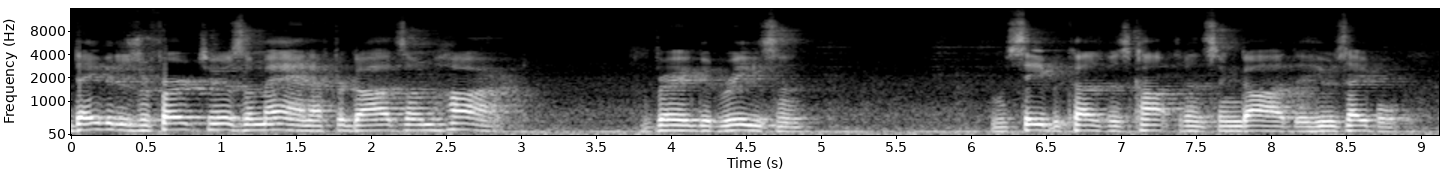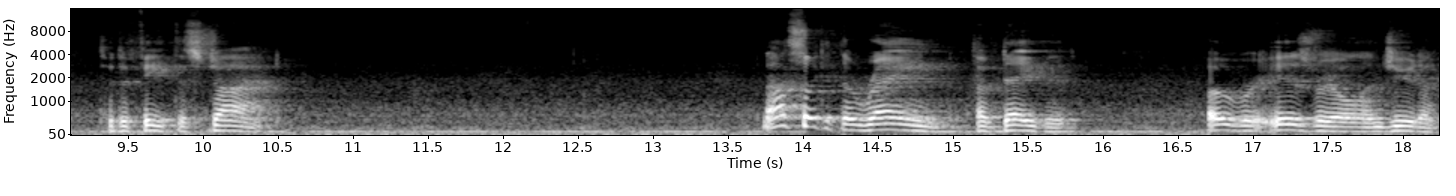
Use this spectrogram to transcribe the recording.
David is referred to as a man after God's own heart for very good reason. We see because of his confidence in God that he was able to defeat this giant. Now let's look at the reign of David over Israel and Judah.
